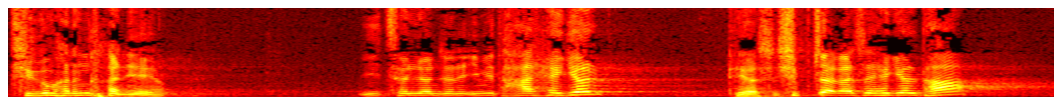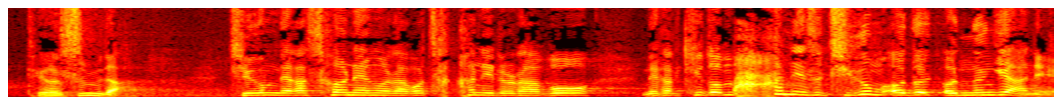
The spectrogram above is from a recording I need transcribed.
지금 하는 거 아니에요. 2000년 전에 이미 다 해결되었어요. 십자가에서 해결 다 되었습니다. 지금 내가 선행을 하고 착한 일을 하고 내가 기도 많이 해서 지금 얻는 게 아니에요.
